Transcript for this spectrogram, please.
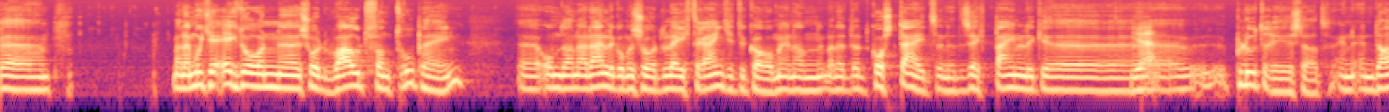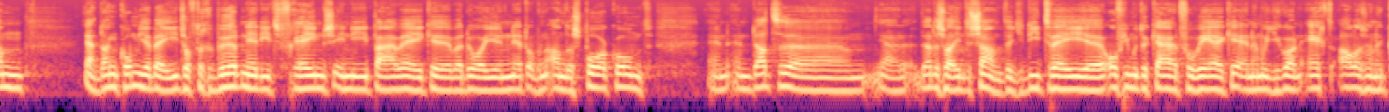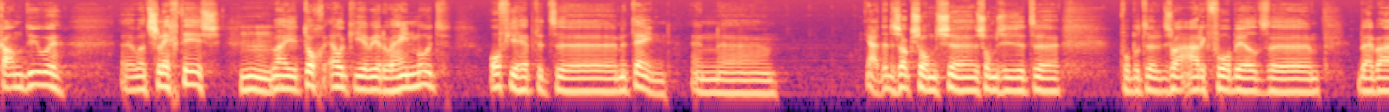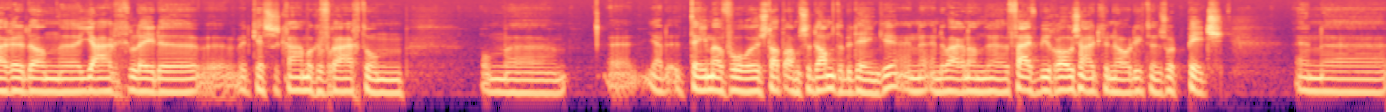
maar dan moet je echt door een soort woud van troep heen. Eh, om dan uiteindelijk op een soort leeg terreintje te komen. En dan, maar dat, dat kost tijd. En dat is echt pijnlijk eh, eh, ploeteren is dat. En, en dan, ja, dan kom je bij iets. Of er gebeurt net iets vreemds in die paar weken... waardoor je net op een ander spoor komt. En, en dat, ja, dat is wel interessant. Dat je die twee, of je moet er keihard voor werken... en dan moet je gewoon echt alles aan de kant duwen wat slecht is. Hmm. Waar je toch elke keer weer doorheen moet. Of je hebt het meteen. En eh, ja, dat is ook soms, eh, soms is het... eh, bijvoorbeeld, een aardig voorbeeld... wij waren dan jaren geleden met Kessels Kramer gevraagd om... om ja, het thema voor stad Amsterdam te bedenken. En, en er waren dan vijf bureaus uitgenodigd, een soort pitch. En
